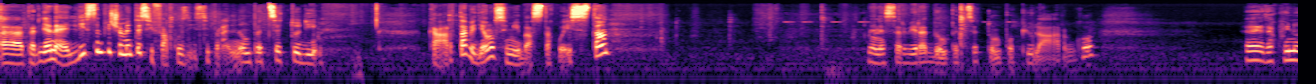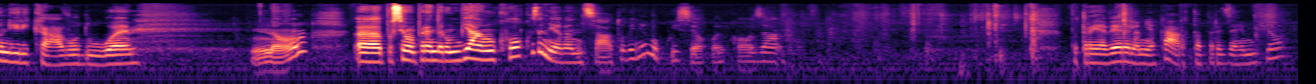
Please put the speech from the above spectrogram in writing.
eh, per gli anelli, semplicemente si fa così, si prende un pezzetto di carta, vediamo se mi basta questa me ne servirebbe un pezzetto un po' più largo. E da qui non li ricavo due. No? Uh, possiamo prendere un bianco? Cosa mi è avanzato? Vediamo qui se ho qualcosa. Potrei avere la mia carta per esempio.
